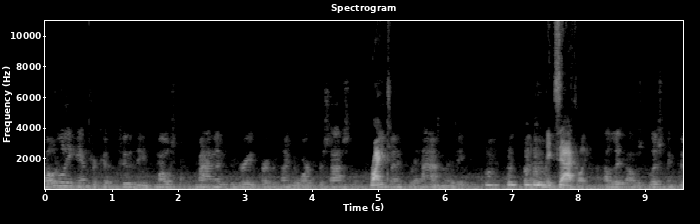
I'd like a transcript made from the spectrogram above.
totally intricate to the most minute degree for everything to work precisely. Right. Even for time, maybe. Exactly. I li- I was listening to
